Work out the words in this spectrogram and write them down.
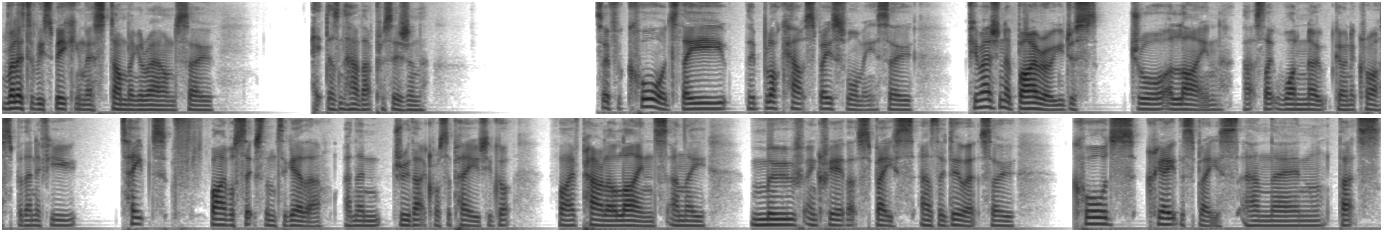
relatively speaking, they're stumbling around. So it doesn't have that precision. So for chords, they they block out space for me. So if you imagine a biro, you just draw a line that's like one note going across. But then if you taped five or six of them together and then drew that across a page, you've got five parallel lines, and they move and create that space as they do it. So chords create the space, and then that's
